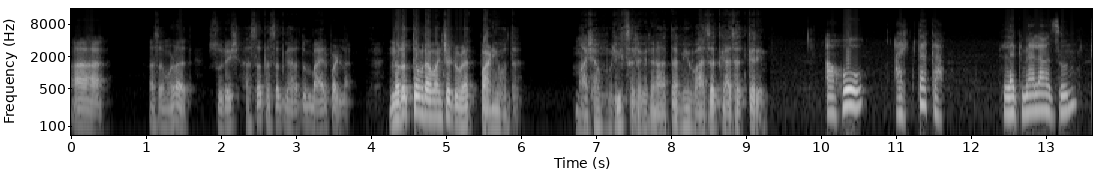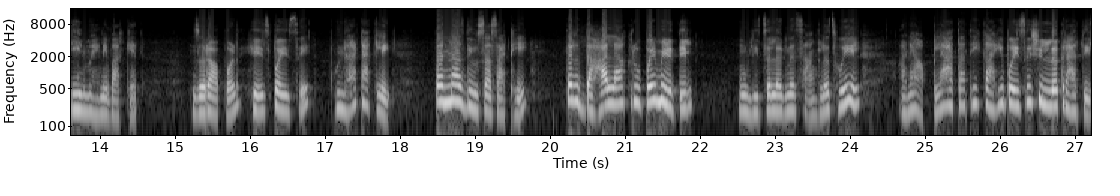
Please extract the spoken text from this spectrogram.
हा हा. असं म्हणत सुरेश हसत हसत घरातून बाहेर पडला. नरोत्तमरावांच्या डोळ्यात पाणी होतं. माझ्या मुलीचं लग्न आता मी वाजत गाजत करेन. अहो ऐकता का? लग्नाला अजून तीन महिने बाकी आहेत. जर आपण हेच पैसे पुन्हा टाकले पन्नास दिवसासाठी तर दहा लाख रुपये मिळतील. मुलीचं लग्न चांगलंच होईल आणि आपल्या हातातही काही पैसे शिल्लक राहतील.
